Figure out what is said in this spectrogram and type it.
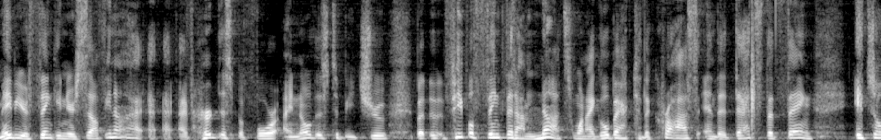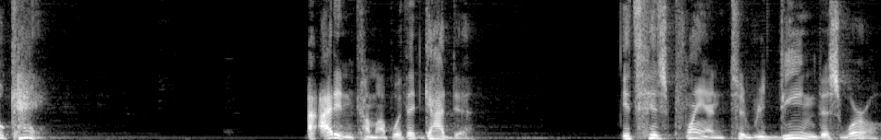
Maybe you're thinking yourself, you know, I, have heard this before. I know this to be true, but people think that I'm nuts when I go back to the cross and that that's the thing. It's okay. I, I didn't come up with it, God did. It's His plan to redeem this world,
